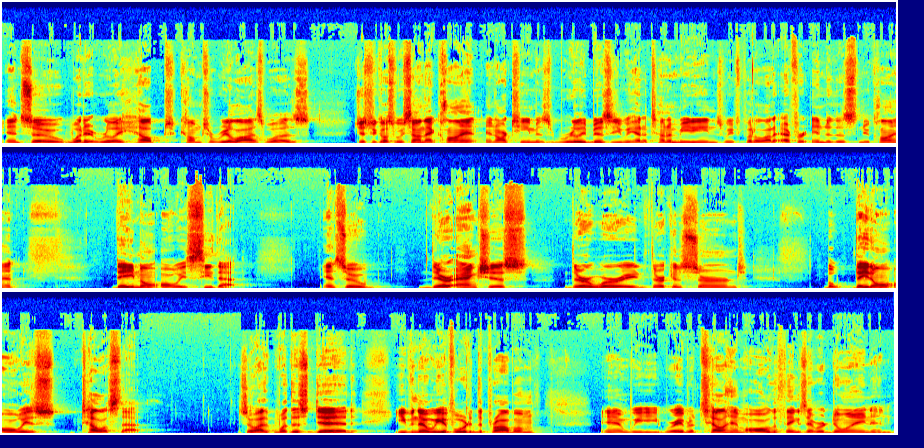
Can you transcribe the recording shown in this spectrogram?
And so what it really helped come to realize was just because we signed that client and our team is really busy, we had a ton of meetings, we've put a lot of effort into this new client, they don't always see that. And so they're anxious, they're worried, they're concerned, but they don't always tell us that. So, I, what this did, even though we avoided the problem and we were able to tell him all the things that we're doing and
